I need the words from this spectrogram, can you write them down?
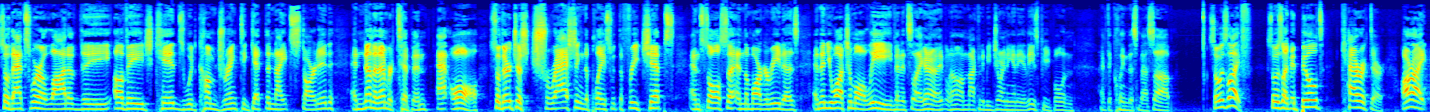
So that's where a lot of the of age kids would come drink to get the night started. And none of them are tipping at all. So they're just trashing the place with the free chips and salsa and the margaritas. And then you watch them all leave, and it's like, all right, well, I'm not going to be joining any of these people, and I have to clean this mess up. So is life. So is life. It builds character. All right.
